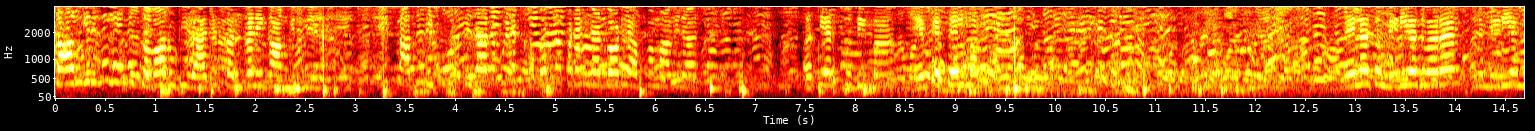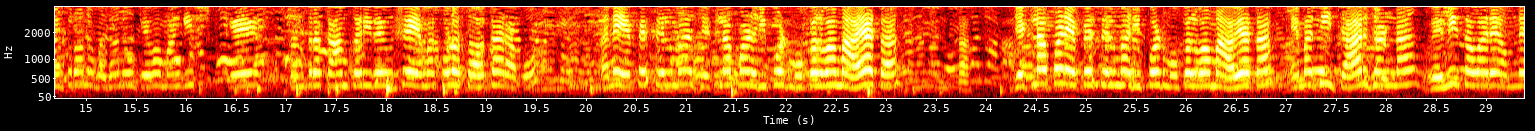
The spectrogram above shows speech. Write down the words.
કામગીરીને લઈને સવાલ ઉઠી રહ્યા છે, તંત્રની કામગીરીને કોઈને ખબર ન પડે ડેડ આપવામાં આવી રહ્યા છે. અત્યાર સુધીમાં એફએસએલમાં પહેલા તો મીડિયા દ્વારા અને મીડિયા મિત્રોને બધાને હું કહેવા માંગીશ કે તંત્ર કામ કરી રહ્યું છે, એમાં થોડો સહકાર આપો. અને એફએસએલમાં જેટલા પણ રિપોર્ટ મોકલવામાં આવ્યા હતા જેટલા પણ એફએસએલમાં રિપોર્ટ મોકલવામાં આવ્યા હતા, એમાંથી ચાર જણના વહેલી સવારે અમને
